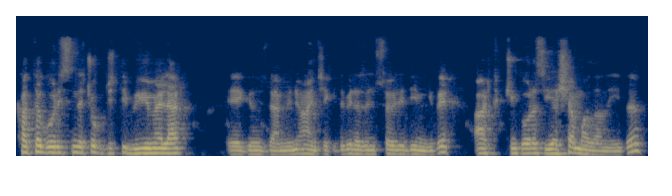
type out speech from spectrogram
kategorisinde çok ciddi büyümeler e, gözlemleniyor. Aynı şekilde biraz önce söylediğim gibi artık çünkü orası yaşam alanıydı.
